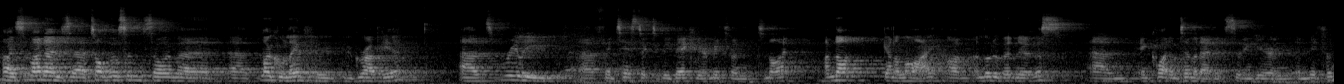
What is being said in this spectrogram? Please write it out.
Hi, so my name's uh, Tom Wilson, so I'm a, a local lad who, who, grew up here. Uh, it's really uh, fantastic to be back here at Methven tonight. I'm not going to lie, I'm a little bit nervous um, and quite intimidated sitting here in, in Methven.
